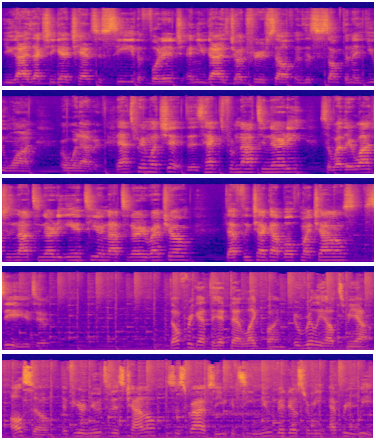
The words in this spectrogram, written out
You guys actually get a chance to see the footage, and you guys judge for yourself if this is something that you want or whatever. That's pretty much it. This Hex from Not Too Nerdy. So whether you're watching Not Too Nerdy ENT or Not Too Nerdy Retro, definitely check out both my channels. See you, YouTube. Don't forget to hit that like button, it really helps me out. Also, if you're new to this channel, subscribe so you can see new videos from me every week.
